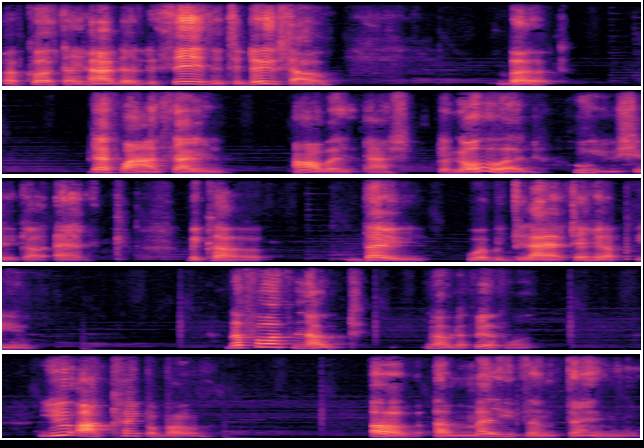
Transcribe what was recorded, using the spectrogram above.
Of course, they have the decision to do so, but that's why I say always ask the Lord who you should go ask because they will be glad to help you. The fourth note, no, the fifth one. You are capable of amazing things.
